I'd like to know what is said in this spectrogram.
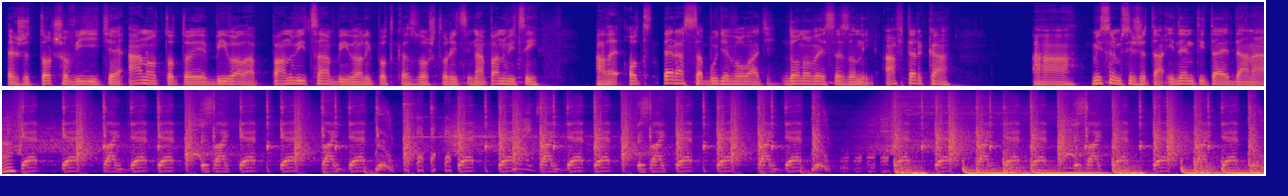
Takže to, čo vidíte, áno, toto je bývalá panvica, bývalý podcast zo Štvorici na panvici, ale od teraz sa bude volať do novej sezóny Afterka a myslím si, že tá identita je daná. Get, get, like that, that. It's like that, that, like that. Get, get, like that, that. It's like that, that, like that. Get, get, like that, that. It's like that, that, like that.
